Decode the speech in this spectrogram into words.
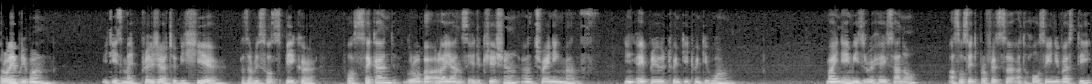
Hello everyone. It is my pleasure to be here as a resource speaker for second Global Alliance Education and Training Month in April 2021. My name is Ryuhei Sano, Associate Professor at Hosei University,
